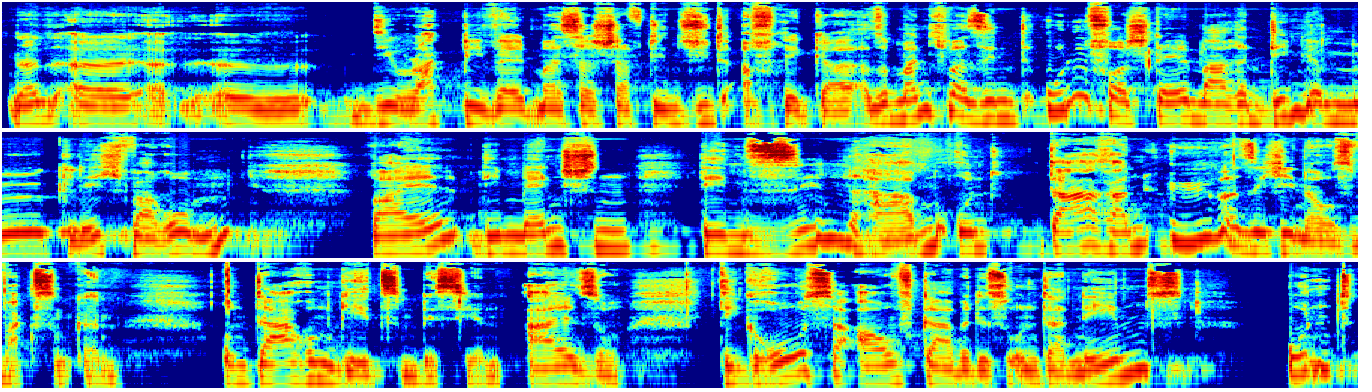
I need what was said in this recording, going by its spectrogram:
ne, äh, äh, die Rugby-Weltmeisterschaft in Südafrika. Also manchmal sind unvorstellbare Dinge möglich. Warum? Weil die Menschen den Sinn haben und daran über sich hinaus wachsen können. Und darum geht's ein bisschen. Also die große Aufgabe des Unternehmens und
